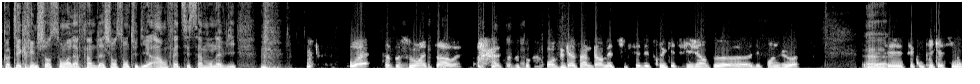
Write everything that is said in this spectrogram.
Quand tu écris une chanson, à la fin de la chanson, tu dis ah en fait c'est ça mon avis. Ouais, ça peut souvent être ça, ouais. ça peut souvent... bon, en tout cas, ça me permet de fixer des trucs et de figer un peu euh, des points de vue, ouais. Euh, c'est compliqué sinon.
